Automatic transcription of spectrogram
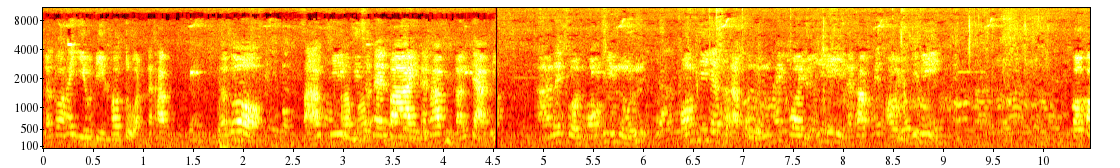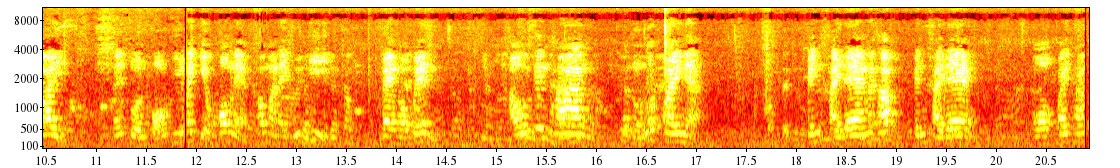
แล้วก็ให้ยูดีเข้าตรวจนะครับ แล้วก็สามทีมที่สแตนบายนะครับ หลังจากที่อ่าในส่วนของทีมหนุนพร้อมที่จะสนับสนุนให้คอยอยู่ที่นี่นะครับ ให้คอยอยู่ที่นี่ ต่อไปในส่วนของที่ไม่เกี่ยวข้องเนี่ยเข้ามาในพื้นที่แบ่งออกเป็น เอาเส้นทางถนนรถไฟเนี่ย เป็นไข่แดงนะครับ เป็นไข่แดงออกไปทาง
